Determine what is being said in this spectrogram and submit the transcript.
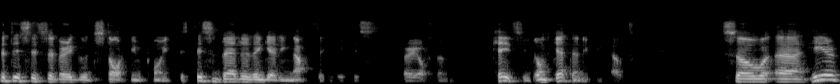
but this is a very good starting point. This is better than getting nothing, which is very often the case. You don't get anything else. So uh, here,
